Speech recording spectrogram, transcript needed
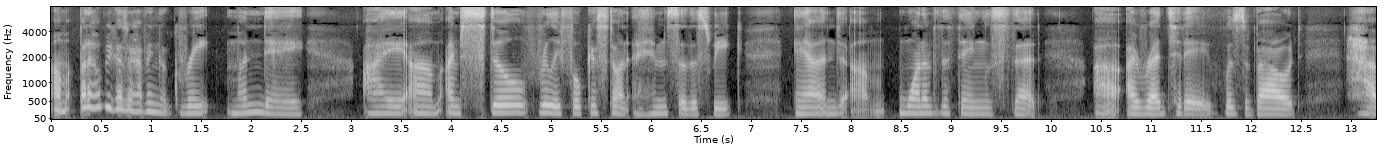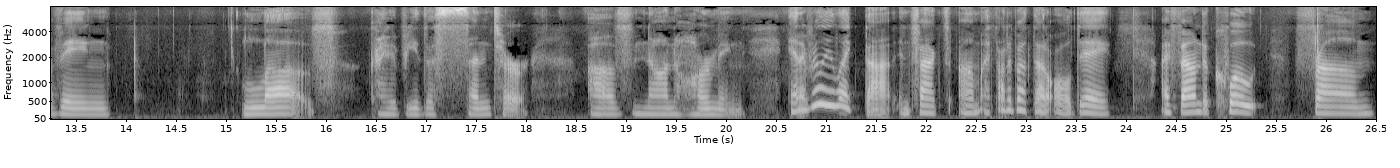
Um, but I hope you guys are having a great Monday. I um, I'm still really focused on ahimsa this week, and um, one of the things that uh, I read today was about having love kind of be the center of non-harming, and I really like that. In fact, um, I thought about that all day. I found a quote from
